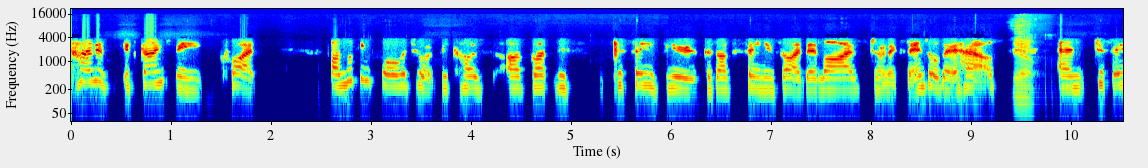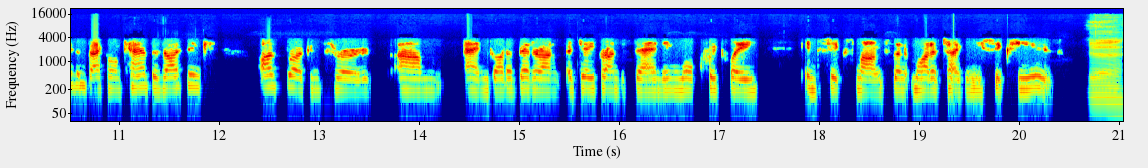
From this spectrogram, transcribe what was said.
kind of it's going to be quite. I'm looking forward to it because I've got this perceived views because I've seen inside their lives to an extent or their house, yeah. and to see them back on campus, I think I've broken through um, and got a better, un- a deeper understanding more quickly in six months than it might have taken me six years. Yeah.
